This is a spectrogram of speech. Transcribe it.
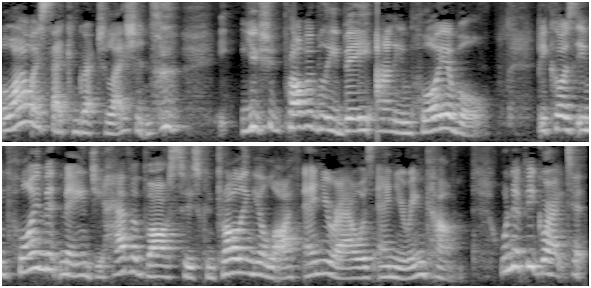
Well, I always say, Congratulations. you should probably be unemployable because employment means you have a boss who's controlling your life and your hours and your income. Wouldn't it be great to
